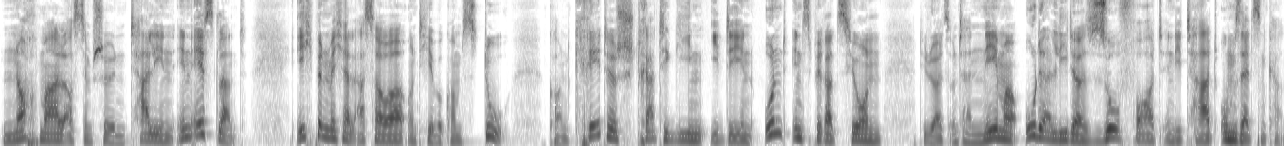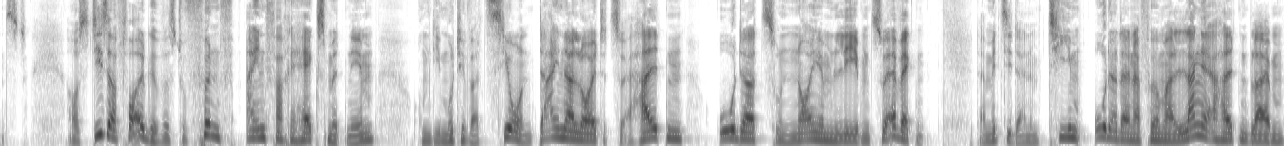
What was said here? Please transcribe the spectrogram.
nochmal aus dem schönen Tallinn in Estland. Ich bin Michael Assauer und hier bekommst du konkrete Strategien, Ideen und Inspirationen, die du als Unternehmer oder Leader sofort in die Tat umsetzen kannst. Aus dieser Folge wirst du fünf einfache Hacks mitnehmen, um die Motivation deiner Leute zu erhalten oder zu neuem Leben zu erwecken, damit sie deinem Team oder deiner Firma lange erhalten bleiben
